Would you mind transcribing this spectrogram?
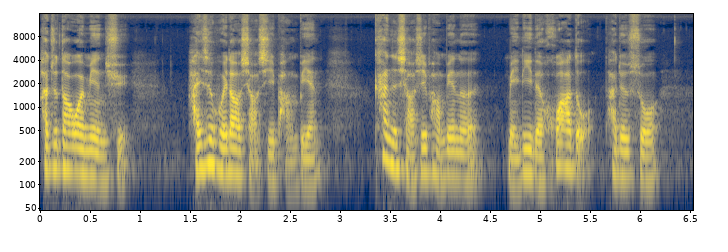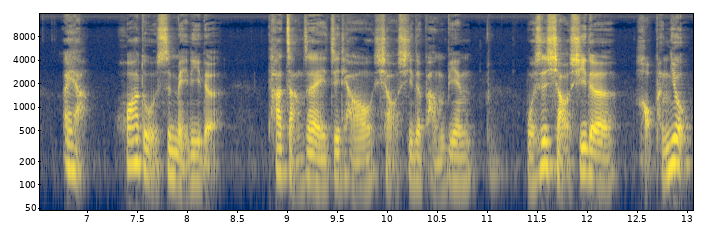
他就到外面去，还是回到小溪旁边，看着小溪旁边的美丽的花朵，他就说：“哎呀，花朵是美丽的，它长在这条小溪的旁边。我是小溪的好朋友，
